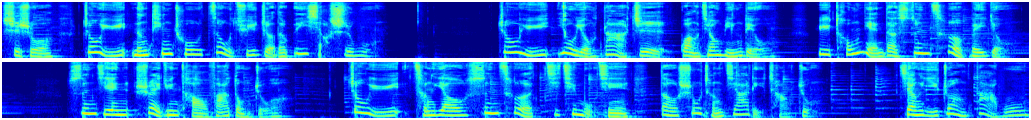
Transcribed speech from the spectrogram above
是说周瑜能听出奏曲者的微小失误。周瑜又有大志，广交名流，与同年的孙策为友。孙坚率军讨伐董卓。周瑜曾邀孙策及其母亲到舒城家里常住，将一幢大屋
